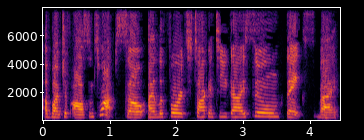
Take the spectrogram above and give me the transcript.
a bunch of awesome swaps. So I look forward to talking to you guys soon. Thanks. Bye.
